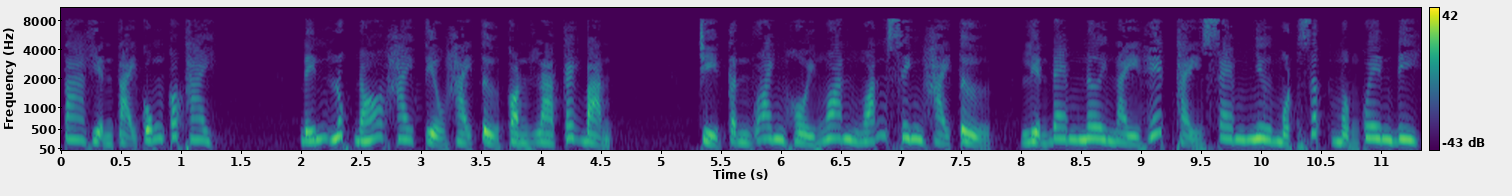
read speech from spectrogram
ta hiện tại cũng có thai. đến lúc đó hai tiểu hài tử còn là cái bản. chỉ cần oanh hồi ngoan ngoãn sinh hài tử liền đem nơi này hết thảy xem như một giấc mộng quên đi.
